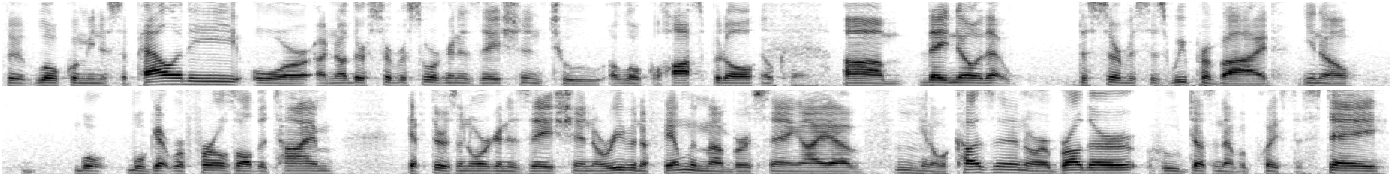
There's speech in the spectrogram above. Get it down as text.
the local municipality or another service organization to a local hospital, Okay. um, they know that the services we provide, you know, we'll, we'll get referrals all the time. If there's an organization or even a family member saying, I have, you know, a cousin or a brother who doesn't have a place to stay,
